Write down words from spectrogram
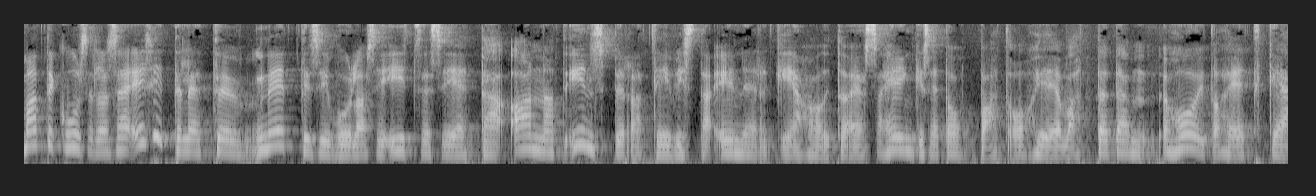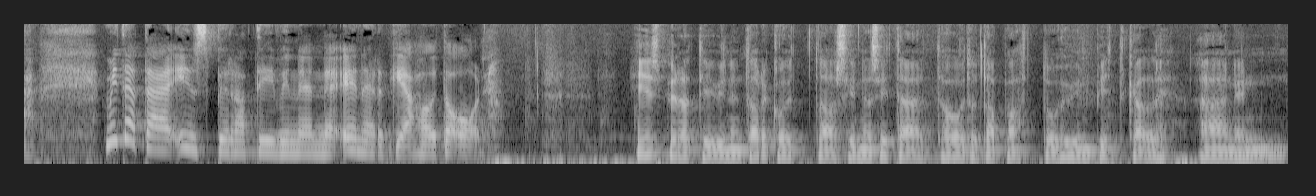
Matti Kuusela, sä esittelet nettisivuillasi itsesi, että annat inspiratiivista energiahoitoa, jossa henkiset oppaat ohjeevat tätä hoitohetkeä. Mitä tämä inspiratiivinen energiahoito on? Inspiratiivinen tarkoittaa siinä sitä, että hoito tapahtuu hyvin pitkälle äänen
